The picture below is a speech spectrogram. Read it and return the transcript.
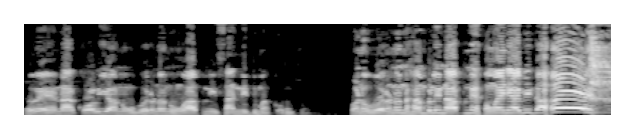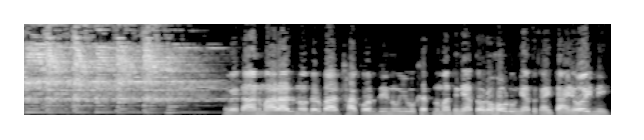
હવે એના કોળિયાનું વર્ણન હું આપની સાનિધ્યમાં કહું છું. પણ વર્ણન સાંભળીને આપને હવાણે આવી જાય હવે દાન મહારાજનો દરબાર ઠાકોરજીનું એ વખતમાંથી ત્યાં તો રહોડું ત્યાં તો કાંઈ તાણ હોય નહીં.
